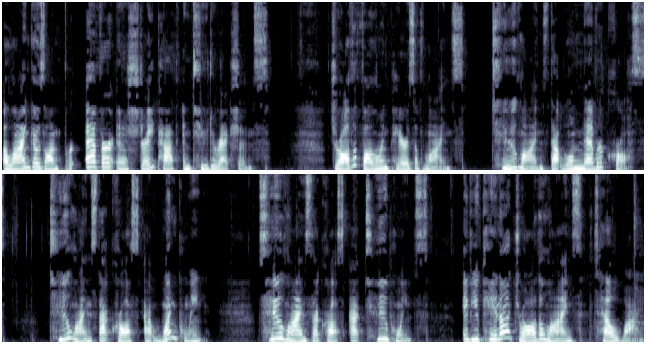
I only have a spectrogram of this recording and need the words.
A line goes on forever in a straight path in two directions. Draw the following pairs of lines. Two lines that will never cross. Two lines that cross at one point. Two lines that cross at two points. If you cannot draw the lines, tell why.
